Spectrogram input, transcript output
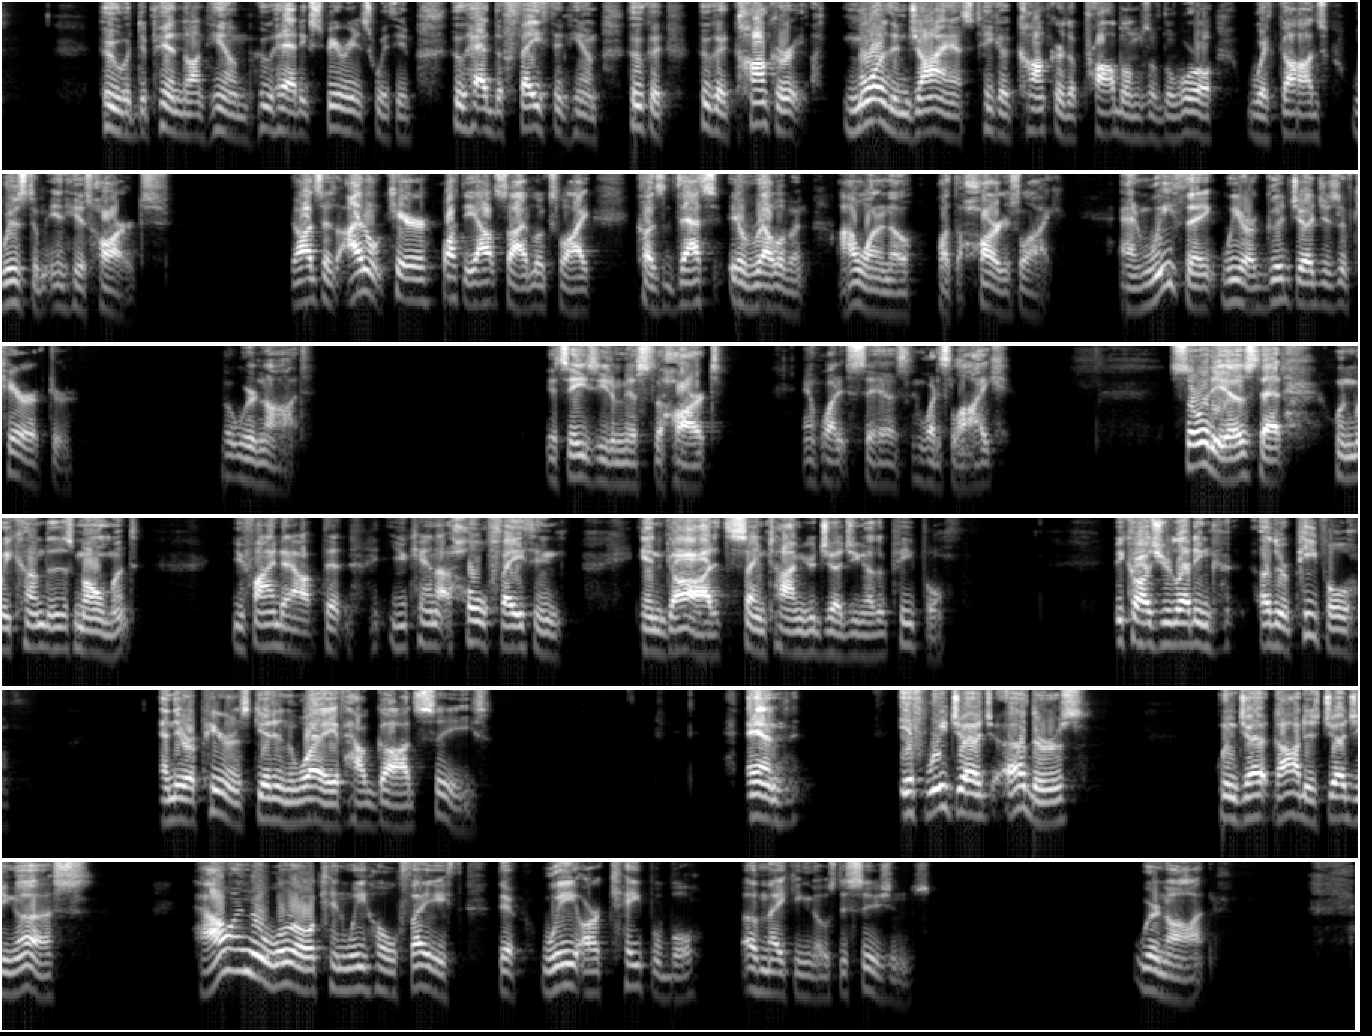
who would depend on him, who had experience with him, who had the faith in him, who could, who could conquer more than giants, he could conquer the problems of the world with God's wisdom in his heart. God says, I don't care what the outside looks like because that's irrelevant. I want to know what the heart is like. And we think we are good judges of character, but we're not. It's easy to miss the heart and what it says and what it's like. So it is that when we come to this moment, you find out that you cannot hold faith in, in God at the same time you're judging other people. Because you're letting other people and their appearance get in the way of how God sees. And if we judge others when God is judging us, how in the world can we hold faith that we are capable of making those decisions? We're not.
